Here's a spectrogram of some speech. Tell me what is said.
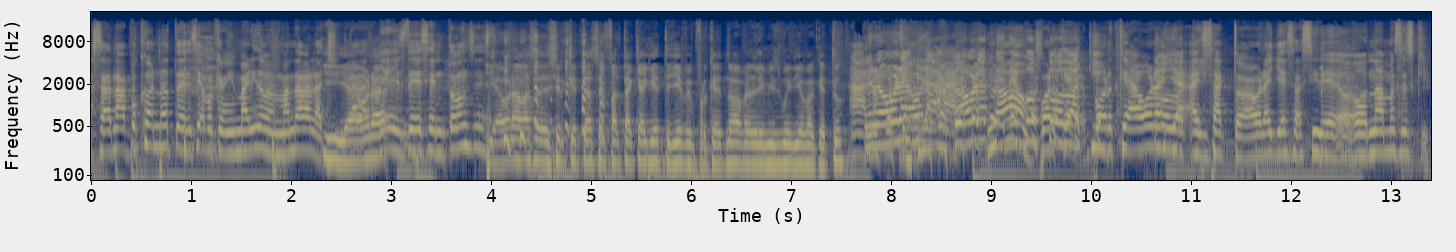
o sea, tampoco no te decía porque mi marido me mandaba la Y chingada ahora- desde ese entonces. Y ahora vas a decir que te hace falta que alguien te lleve porque no habla el mismo idioma que tú. Ah, Pero ahora mira, ahora tenemos porque, todo aquí. Porque ahora Todo ya, aquí. exacto, ahora ya es así de, o nada más es que,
